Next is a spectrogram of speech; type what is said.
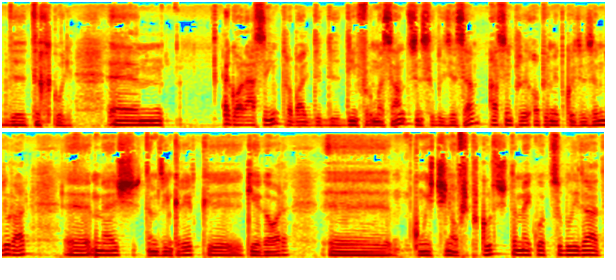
de, de recolha. Hum, Agora há sim um trabalho de, de, de, informação, de sensibilização, há sempre, obviamente, coisas a melhorar, uh, mas estamos em crer que, que agora uh, com estes novos percursos, também com a possibilidade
